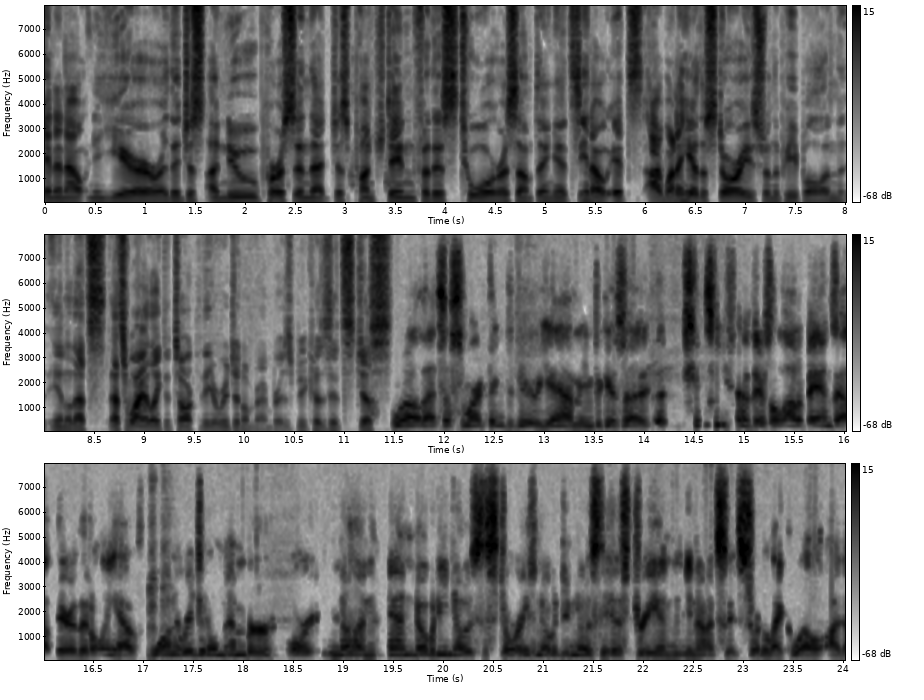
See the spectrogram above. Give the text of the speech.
in and out in a year or they're just a new person that just punched in for this tour or something. It's you know, it's I want to hear the stories from the people and you know, that's that's why I like to talk to the original members because it's just Well, that's a smart thing to do. Yeah, I mean, because uh, you know, there's a lot of bands out there that only have one original member or none, and nobody knows the stories, nobody knows the history, and you know, it's it's sort of like, well, uh,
